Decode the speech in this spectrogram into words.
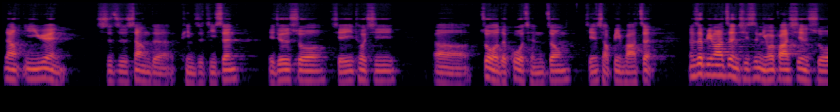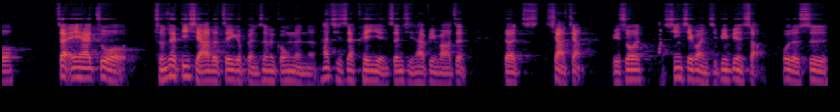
让医院实质上的品质提升。也就是说，血液透析呃做的过程中减少并发症。那这并发症其实你会发现说，在 AI 做纯粹低血压的这个本身的功能呢，它其实还可以衍生其他并发症的下降，比如说心血管疾病变少，或者是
